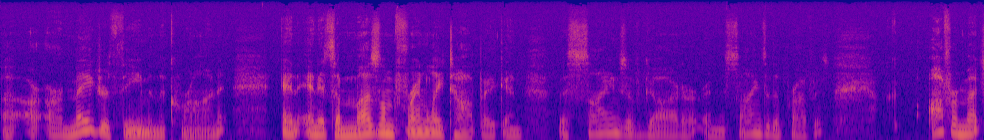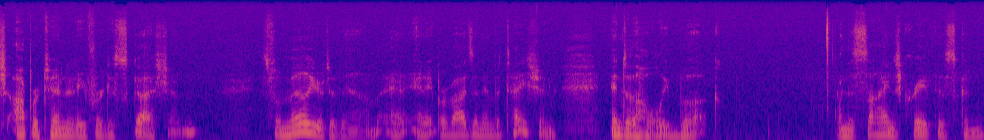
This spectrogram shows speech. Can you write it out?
uh, are, are, a major theme in the Quran, and and it's a Muslim friendly topic, and the signs of God are, and the signs of the prophets offer much opportunity for discussion. It's familiar to them, and, and it provides an invitation into the holy book. And the signs create this con-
